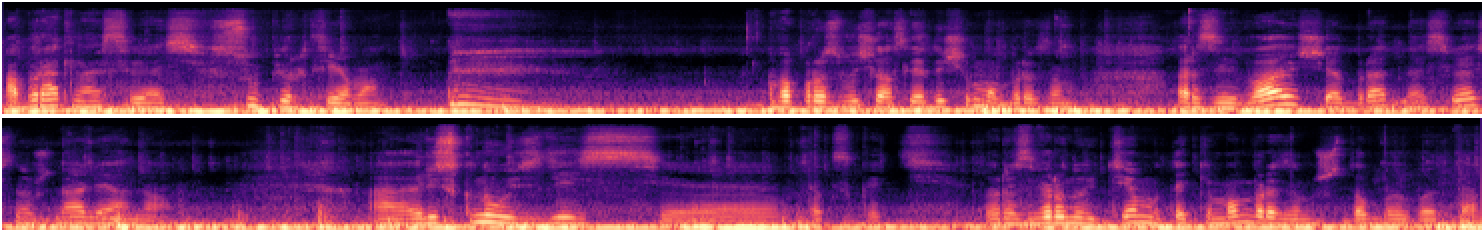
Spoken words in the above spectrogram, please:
Обратная связь. Супер тема. Вопрос звучал следующим образом. Развивающая обратная связь, нужна ли она? А, рискну здесь, э, так сказать, развернуть тему таким образом, чтобы вот так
